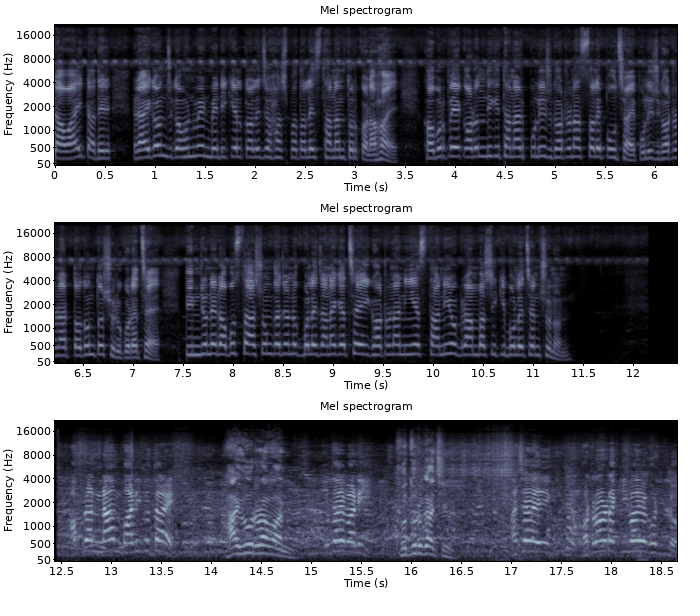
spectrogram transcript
যাওয়ায় তাদের রায়গঞ্জ গভর্নমেন্ট মেডিকেল কলেজ ও হাসপাতালে স্থানান্তর করা হয়। খবর পেয়ে করণদিঘি থানার পুলিশ ঘটনাস্থলে পৌঁছায়। পুলিশ ঘটনার তদন্ত শুরু করেছে। তিনজনের অবস্থা আশঙ্কাজনক বলে জানা গেছে। এই ঘটনা নিয়ে স্থানীয় গ্রামবাসী কি বলেছেন শুনুন। আপনার নাম বাড়ি কোথায়? হাইবুর রহমান। কোথায় বাড়ি? খুদুর কাছে। আচ্ছা এই ঘটনাটা কীভাবে ঘটলো?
